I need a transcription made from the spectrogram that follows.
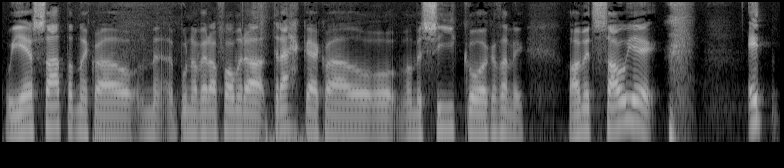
og ég satt þarna eitthvað og með, búin að vera að fá mér að drekka eitthvað og, og var með sík og eitthvað þannig. Og að mitt sá ég einn,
